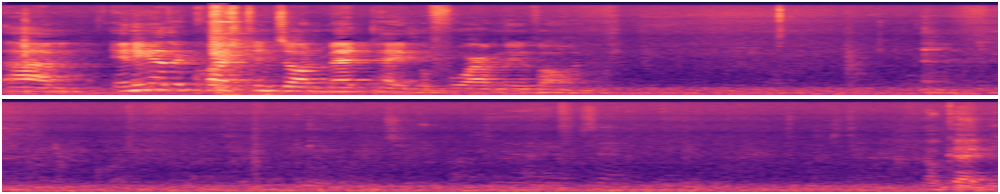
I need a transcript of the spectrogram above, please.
um, any other questions on MedPay before I move on? Okay,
